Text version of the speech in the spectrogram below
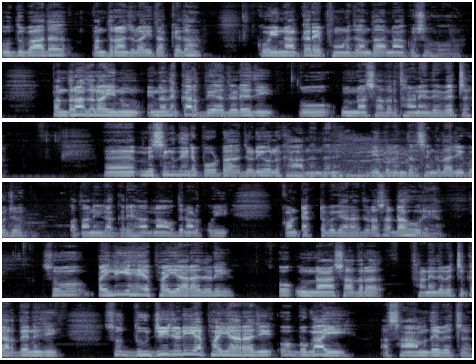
ਉਸ ਤੋਂ ਬਾਅਦ 15 ਜੁਲਾਈ ਤੱਕ ਇਹਦਾ ਕੋਈ ਨਾ ਘਰੇ ਫੋਨ ਜਾਂਦਾ, ਨਾ ਕੁਝ ਹੋਰ। 15 ਜੁਲਾਈ ਨੂੰ ਇਹਨਾਂ ਦੇ ਘਰ ਦੇ ਆ ਜਿਹੜੇ ਜੀ, ਉਹ ਉਨਾ ਸਦਰ ਥਾਣੇ ਦੇ ਵਿੱਚ ਮਿਸਿੰਗ ਦੀ ਰਿਪੋਰਟ ਆ, ਜਿਹੜੀ ਉਹ ਲਿਖਾ ਦਿੰਦੇ ਨੇ, ਵੀ ਦਵਿੰਦਰ ਸਿੰਘ ਦਾ ਜੀ ਕੁਝ ਪਤਾ ਨਹੀਂ ਲੱਗ ਰਿਹਾ, ਨਾ ਉਹਦੇ ਨਾਲ ਕੋਈ ਕੰਟੈਕਟ ਵਗੈਰਾ ਜਿਹੜਾ ਸਾਡਾ ਹੋ ਰਿਹਾ। ਸੋ ਪਹਿਲੀ ਇਹ ਐਫ ਆਈ ਆਰ ਆ ਜਿਹੜੀ, ਉਹ ਊਨਾ ਸਦਰ ਥਾਣੇ ਦੇ ਵਿੱਚ ਕਰਦੇ ਨੇ ਜੀ। ਸੋ ਦੂਜੀ ਜਿਹੜੀ ਐਫ ਆਈ ਆਰ ਆ ਜੀ, ਉਹ ਬੁਗਾਈ, ਅਸਾਮ ਦੇ ਵਿੱਚ,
